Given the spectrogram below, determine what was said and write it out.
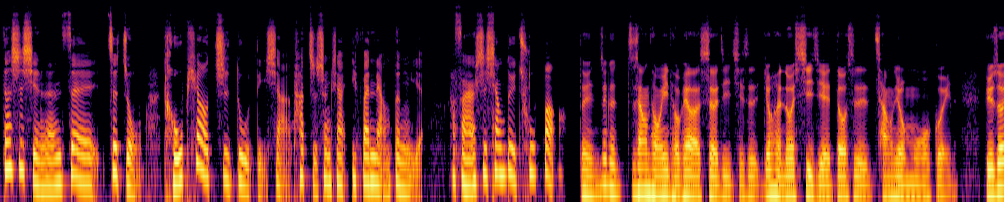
但是显然在这种投票制度底下，它只剩下一翻两瞪眼，它反而是相对粗暴。对这个智商同意投票的设计，其实有很多细节都是藏有魔鬼的。比如说，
